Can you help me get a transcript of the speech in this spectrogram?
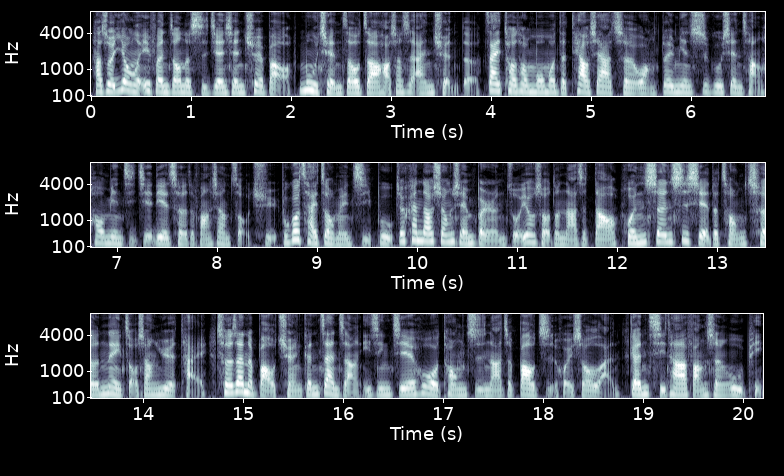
他说用了一分钟的时间，先确保目前周遭好像是安全的，再偷偷摸摸的跳下车，往对面事故现场后面几节列车的方向走去。不过才走没几步，就看到凶嫌本人左右手都拿着刀，浑身是血的从车内走上月台。车站的保全跟站长已经接获通知，拿着报纸回收篮跟其他防身物品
